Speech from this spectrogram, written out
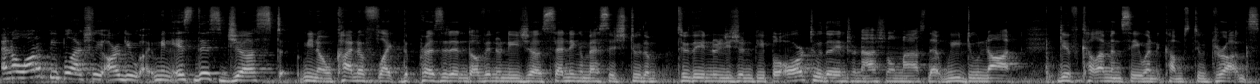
And a lot of people actually argue. I mean, is this just you know kind of like the president of Indonesia sending a message to the to the Indonesian people or to the international mass that we do not give clemency when it comes to drugs?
